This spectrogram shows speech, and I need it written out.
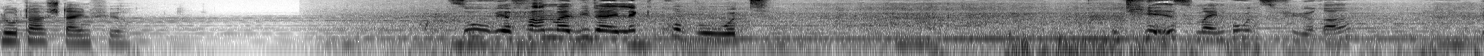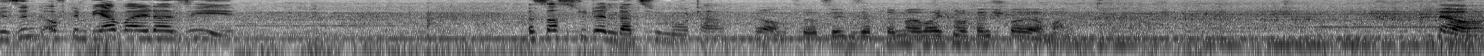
Lothar Steinführ. So, wir fahren mal wieder Elektroboot. Und hier ist mein Bootsführer. Wir sind auf dem Bärwalder See. Was sagst du denn dazu, Lothar? Ja, am 14. September war ich noch dein Steuermann. Ja,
